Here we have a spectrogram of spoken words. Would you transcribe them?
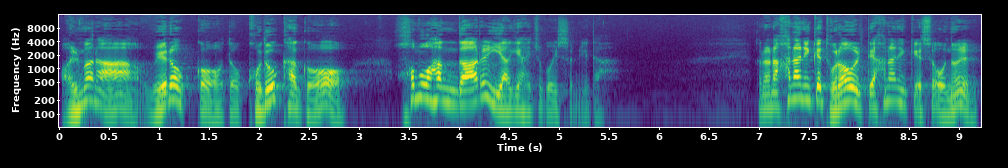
얼마나 외롭고 또 고독하고 허무한가를 이야기해 주고 있습니다. 그러나 하나님께 돌아올 때 하나님께서 오늘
